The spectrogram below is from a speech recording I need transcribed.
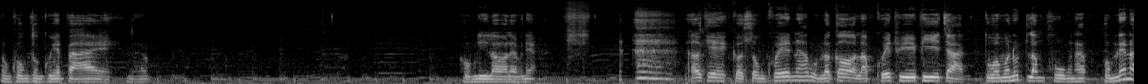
ส่งคงส่งเควสไปนะครับ ผมรีรออะไรวะเนี่ย โอเค กดส่งเควสนะครับผมแล้วก็รับเควส PVP จากตัวมนุษย์ลำโพงนะครับ ผมแนะน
